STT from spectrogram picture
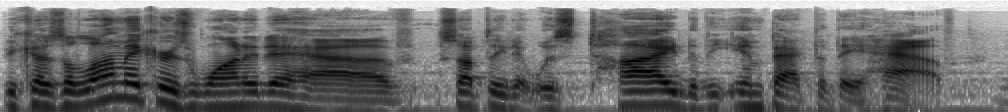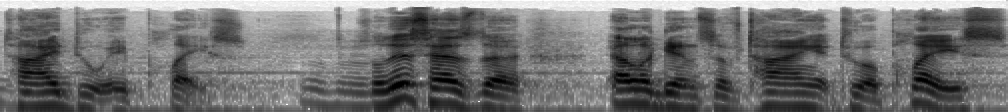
because the lawmakers wanted to have something that was tied to the impact that they have, tied to a place. Mm-hmm. So this has the elegance of tying it to a place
